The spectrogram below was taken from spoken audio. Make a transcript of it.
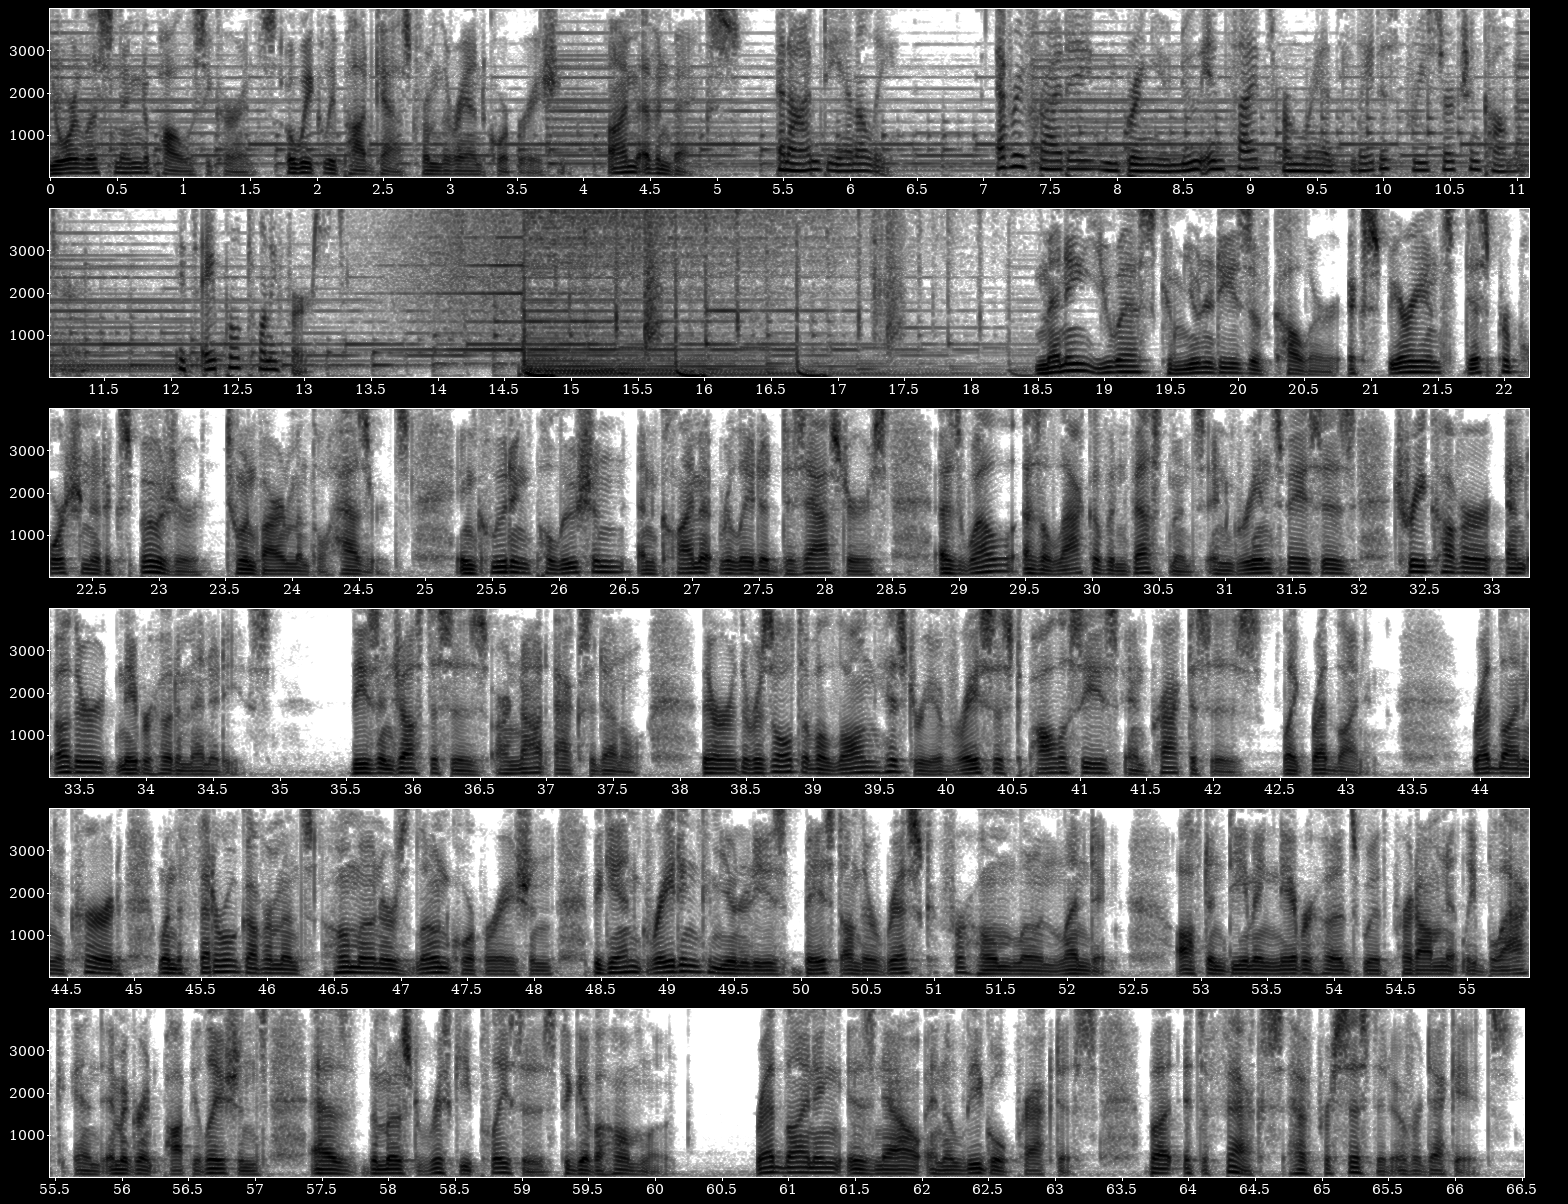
You're listening to Policy Currents, a weekly podcast from the RAND Corporation. I'm Evan Banks. And I'm Deanna Lee. Every Friday, we bring you new insights from RAND's latest research and commentary. It's April 21st. Many U.S. communities of color experience disproportionate exposure to environmental hazards, including pollution and climate related disasters, as well as a lack of investments in green spaces, tree cover, and other neighborhood amenities. These injustices are not accidental. They're the result of a long history of racist policies and practices like redlining. Redlining occurred when the federal government's Homeowners Loan Corporation began grading communities based on their risk for home loan lending, often deeming neighborhoods with predominantly black and immigrant populations as the most risky places to give a home loan. Redlining is now an illegal practice, but its effects have persisted over decades.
